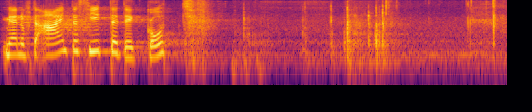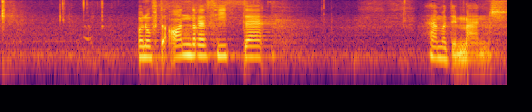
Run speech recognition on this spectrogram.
Wir haben auf der einen Seite den Gott und auf der anderen Seite haben wir den Mensch.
